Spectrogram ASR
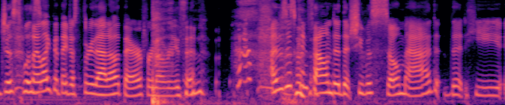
just was. I like that they just threw that out there for no reason. I was just confounded that she was so mad that he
